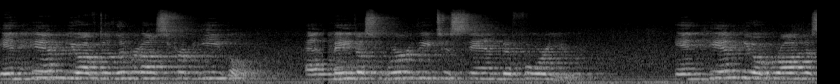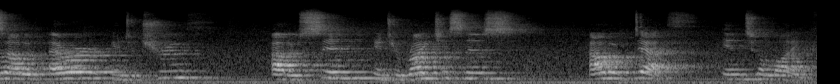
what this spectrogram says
In him you have delivered us from evil and made us worthy to stand before you. In him you have brought us out of error into truth, out of sin into righteousness, out of death into life.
